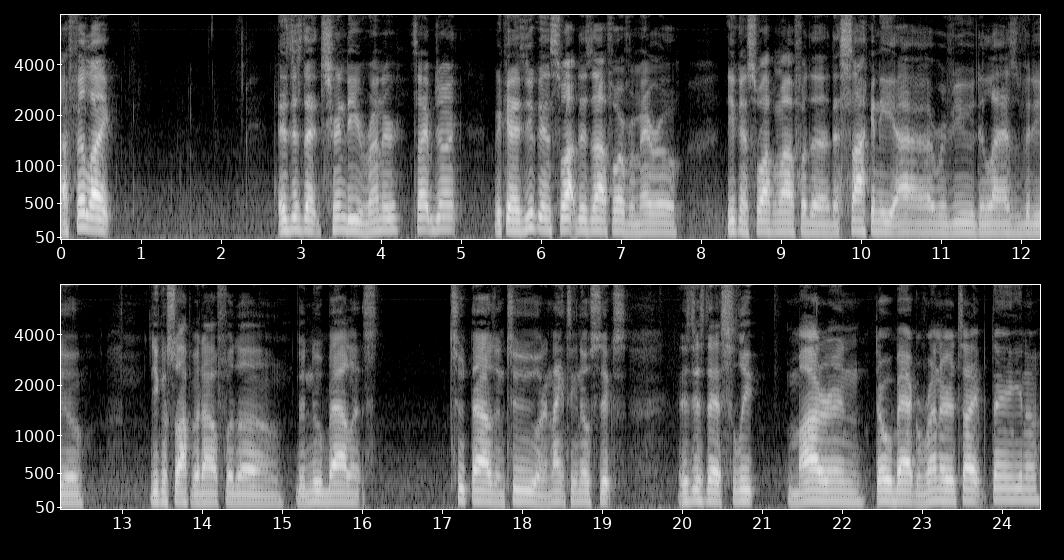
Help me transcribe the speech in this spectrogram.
I feel like it's just that trendy runner type joint because you can swap this out for a Vomero. You can swap them out for the the Saucony I uh, reviewed the last video. You can swap it out for the um, the New Balance 2002 or the 1906. It's just that sleek, modern throwback runner type thing, you know.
